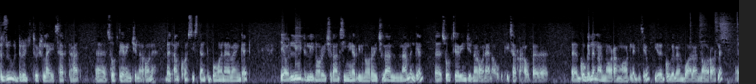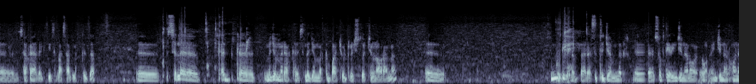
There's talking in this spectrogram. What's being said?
ብዙ ድርጅቶች ላይ ሰርተሃል። software engineer ሆነ በጣም consistent በሆነ መንገድ ያው lead ሊኖረው ይችላል፣ senior ሊኖረው ይችላል ምናምን፣ ግን software engineer ሆነ ነው የሰራኸው። ጉግልን አናወራም አሁን ለጊዜው፣ ጉግልን በኋላ እናወራለን። ሰፋ ያለ ጊዜ ስላሳለፍክ እዛ ስለ ከመጀመሪያ ስለጀመርክባቸው ድርጅቶች እናወራና እንዴት ነበረ ስትጀምር? software engineer ሆነህ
